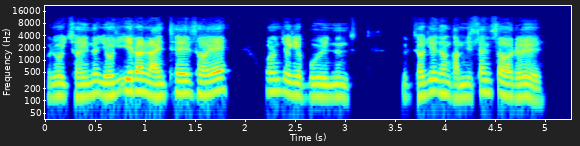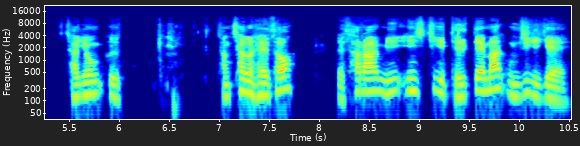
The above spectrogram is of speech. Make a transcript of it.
그리고 저희는 여기 이런 라인 트에서의 오른쪽에 보이는 그 적외선 감지 센서를 작용 그 장착을 해서 사람이 인식이 될 때만 움직이게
